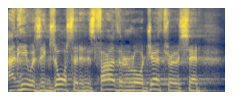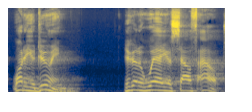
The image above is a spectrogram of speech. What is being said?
And he was exhausted, and his father in law Jethro said, What are you doing? You're going to wear yourself out.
